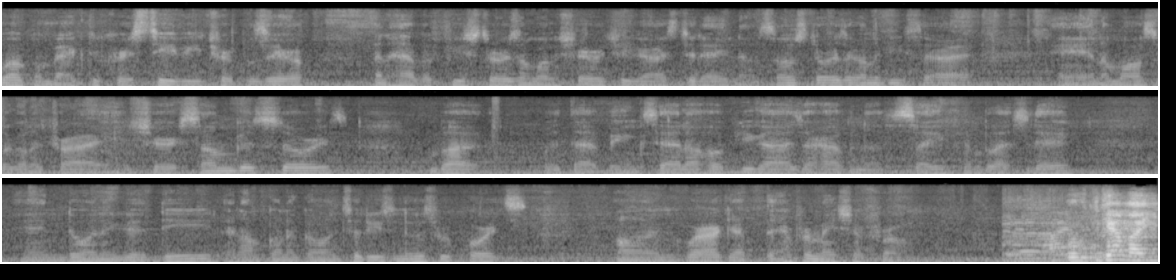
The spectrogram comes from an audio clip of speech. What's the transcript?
Welcome back to Chris TV Triple Zero. And I have a few stories I'm going to share with you guys today. Now, some stories are going to be sad, and I'm also going to try and share some good stories. But with that being said, I hope you guys are having a safe and blessed day and doing a good deed. And I'm going to go into these news reports on where I get the information from. We've become a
